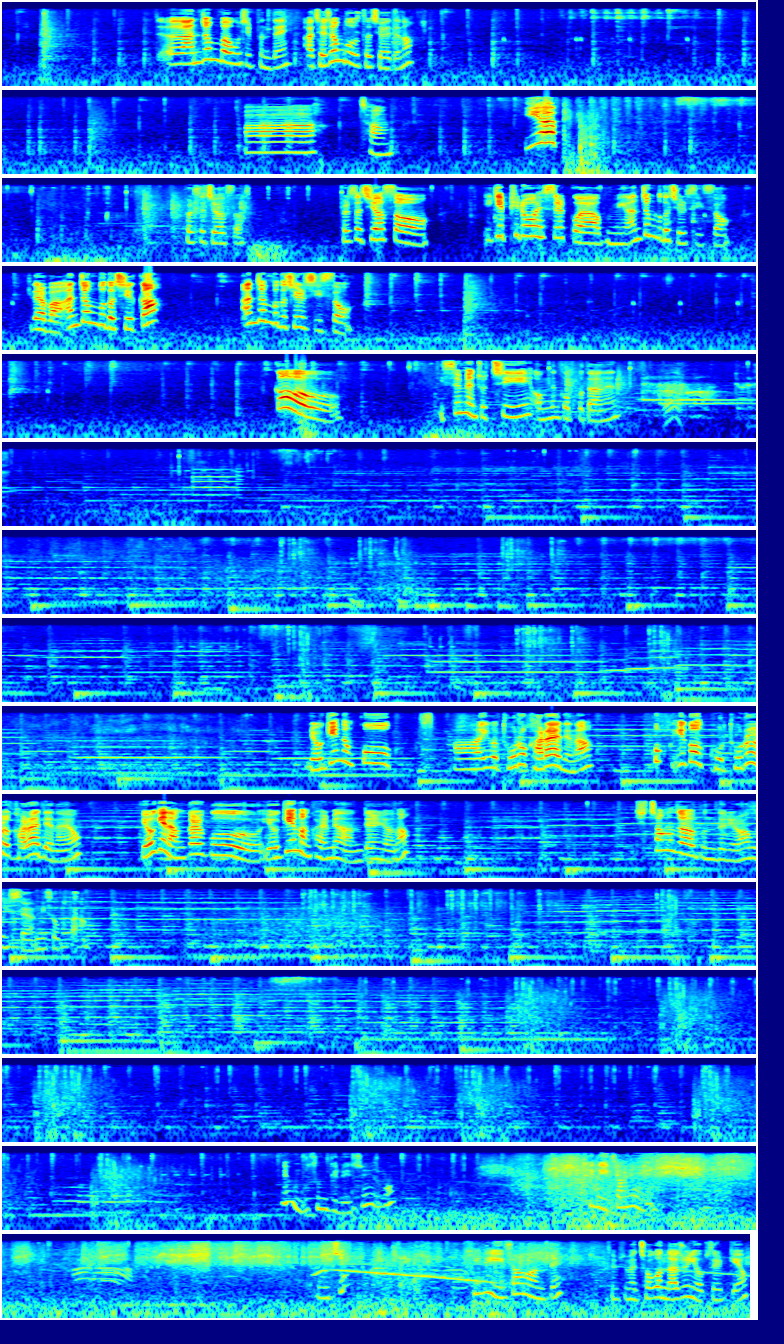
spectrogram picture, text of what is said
어, 안전부 하고 싶은데 아 재정부부터 지어야 되나? 아, 참. 이야! 벌써 지었어. 벌써 지었어. 이게 필요했을 거야. 분명히 안전부도 지을 수 있어. 기다려봐. 안전부도 지을까? 안전부도 지을 수 있어. 고! 있으면 좋지. 없는 것보다는. 여기는 꼭, 아, 이거 도로 갈아야 되나? 꼭 이거 고- 도로를 갈아야 되나요? 여긴 안 갈고, 여기에만 갈면 안 되려나? 시청자분들이랑 하고 있어요, 미소 오빠랑. 무슨 길이지, 이거? 길이 이상해. 뭐지? 길이 이상한데? 잠시만, 저건 나중에 없앨게요.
